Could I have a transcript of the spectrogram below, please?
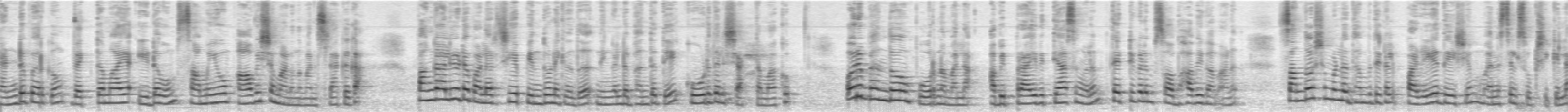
രണ്ടുപേർക്കും വ്യക്തമായ ഇടവും സമയവും ആവശ്യമാണെന്ന് മനസ്സിലാക്കുക. പങ്കാളിയുടെ വളർച്ചയെ പിന്തുണയ്ക്കുന്നത് നിങ്ങളുടെ ബന്ധത്തെ കൂടുതൽ ശക്തമാക്കും. ഒരു ബന്ധവും പൂർണമല്ല. അഭിപ്രായ വ്യത്യാസങ്ങളും തെറ്റുകളും സ്വാഭാവികമാണ്. സന്തോഷമുള്ള ദമ്പതികൾ പഴയ ദേഷ്യം മനസ്സിൽ സൂക്ഷിക്കില്ല.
